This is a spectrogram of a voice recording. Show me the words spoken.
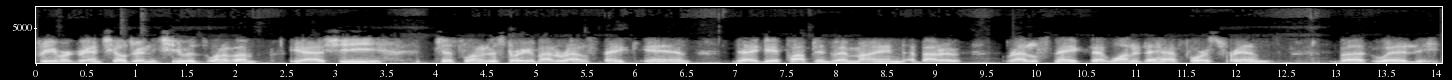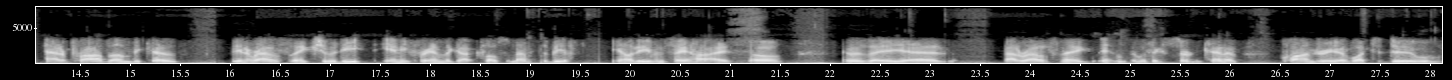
three of our grandchildren. She was one of them. Yeah, she just wanted a story about a rattlesnake, and the idea popped into my mind about a rattlesnake that wanted to have forest friends, but would had a problem because being a rattlesnake, she would eat any friend that got close enough to be, a, you know, to even say hi. So it was a uh, about a rattlesnake with a certain kind of quandary of what to do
